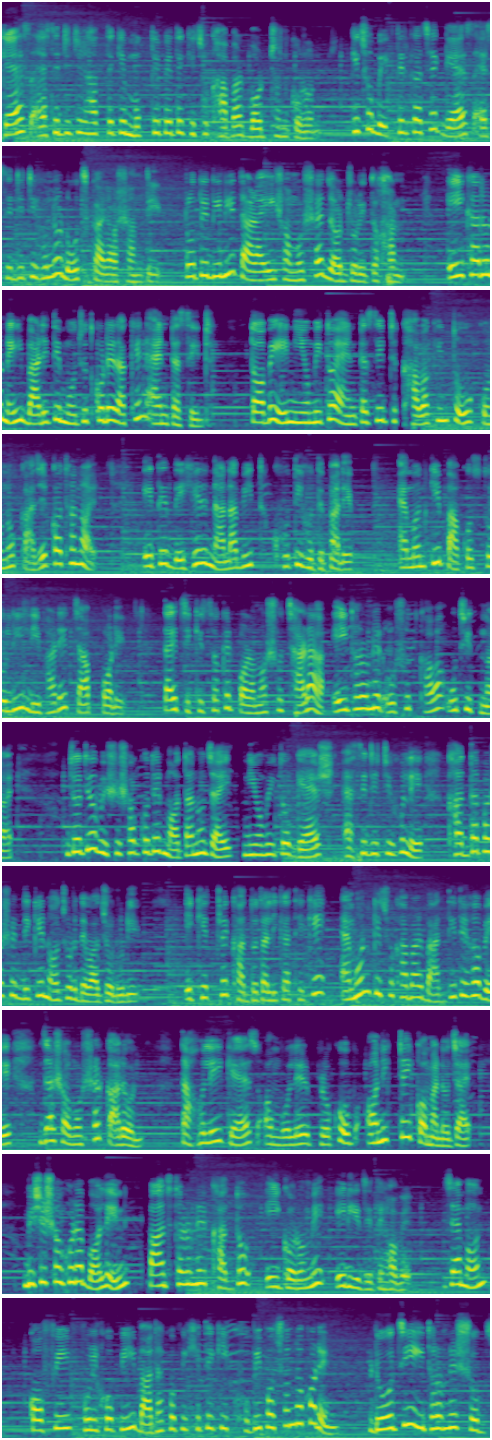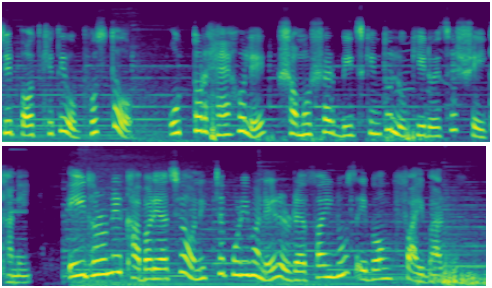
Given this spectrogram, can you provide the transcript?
Gas অ্যাসিডিটির হাত থেকে মুক্তি পেতে কিছু খাবার বর্জন করুন। কিছু ব্যক্তির কাছে গ্যাস অ্যাসিডিটি হলো রোজকার অশান্তি। প্রতিদিনই তারা এই সমস্যায় জর্জরিত হন। এই কারণেই বাড়িতে মজুত করে রাখেন অ্যান্টাসিড। তবে নিয়মিত অ্যান্টাসিড খাওয়া কিন্তু কোনো কাজের কথা নয়। এতে দেহের নানাবিধ ক্ষতি হতে পারে। এমনকি পাকস্থলী, লিভারে চাপ পড়ে। তাই চিকিৎসকের পরামর্শ ছাড়া এই ধরনের ওষুধ খাওয়া উচিত নয়। যদিও বিশেষজ্ঞদের মতানুযায়ী, নিয়মিত গ্যাস, অ্যাসিডিটি হলে খাদ্যাভ্যাসের দিকে নজর দেওয়া জরুরি। এক্ষেত্রে খাদ্য তালিকা থেকে এমন কিছু খাবার বাদ দিতে হবে যা সমস্যার কারণ। তাহলেই গ্যাস, অম্বলের প্রকোপ অনেকটাই কমানো যায়। বিশেষজ্ঞরা বলেন, পাঁচ ধরনের খাদ্য এই গরমে এড়িয়ে যেতে হবে। যেমন, কফি, ফুলকপি, বাঁধাকপি খেতে কি খুবই পছন্দ করেন? রোজই এই ধরনের সবজির পদ খেতে অভ্যস্ত? উত্তর হ্যাঁ হলে সমস্যার বীজ কিন্তু লুকিয়ে রয়েছে সেইখানেই। এই ধরনের খাবারে আছে অনেকটা পরিমাণের রেফাইনোস এবং ফাইবার।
